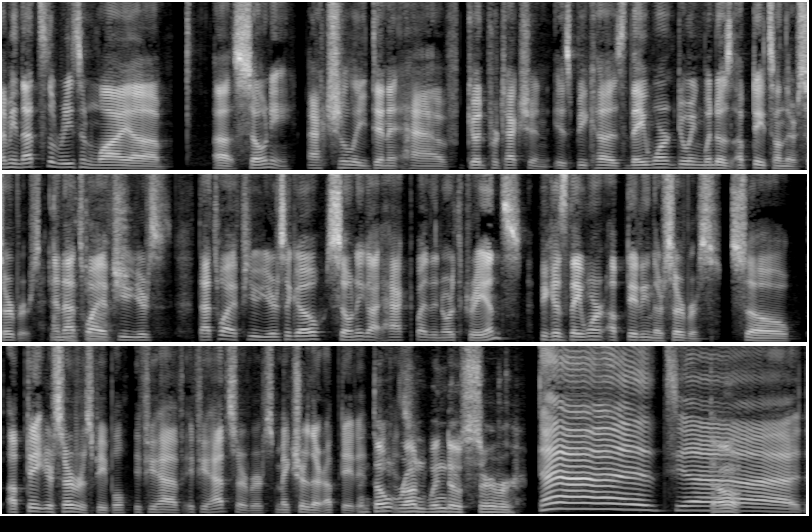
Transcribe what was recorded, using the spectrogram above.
I mean, that's the reason why uh, uh, Sony actually didn't have good protection is because they weren't doing Windows updates on their servers, and Oh that's why a few years. That's why a few years ago Sony got hacked by the North Koreans because they weren't updating their servers. So update your servers, people. If you have if you have servers, make sure they're updated. And don't because- run Windows Server. Ah, yeah, don't.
